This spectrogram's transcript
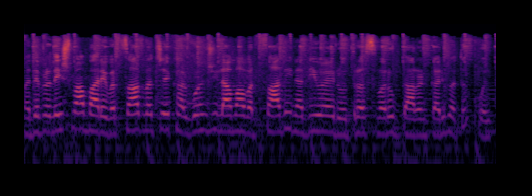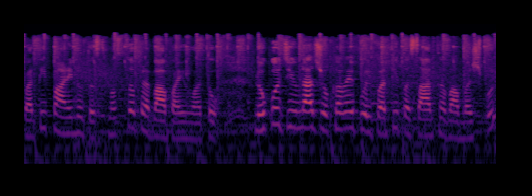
મધ્યપ્રદેશમાં ભારે વરસાદ વચ્ચે ખરગોન જિલ્લામાં વરસાદી નદીઓએ રુદ્ર સ્વરૂપ ધારણ કર્યું હતું. પુલ પરથી પાણીનો ધસમસતો પ્રવાહ વહ્યો હતો. લોકો જીવના જોખમે પુલ પરથી પસાર થવા મજબૂર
